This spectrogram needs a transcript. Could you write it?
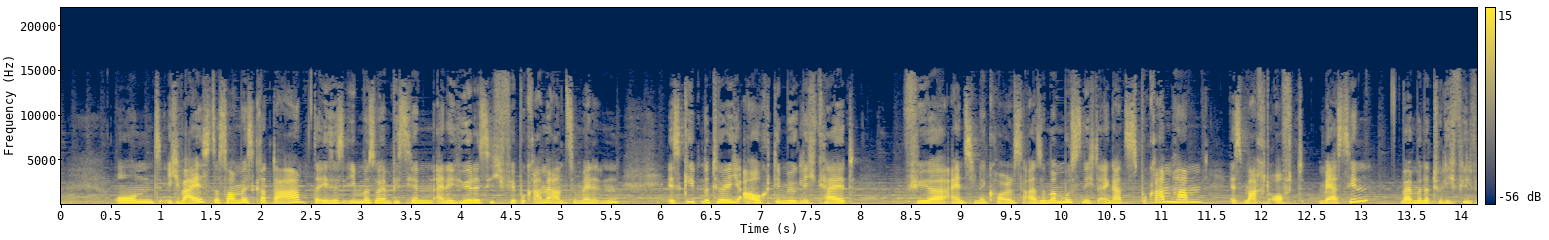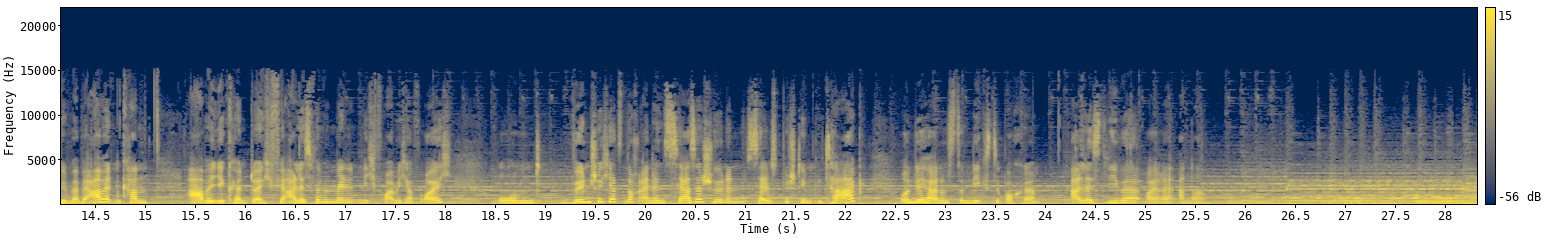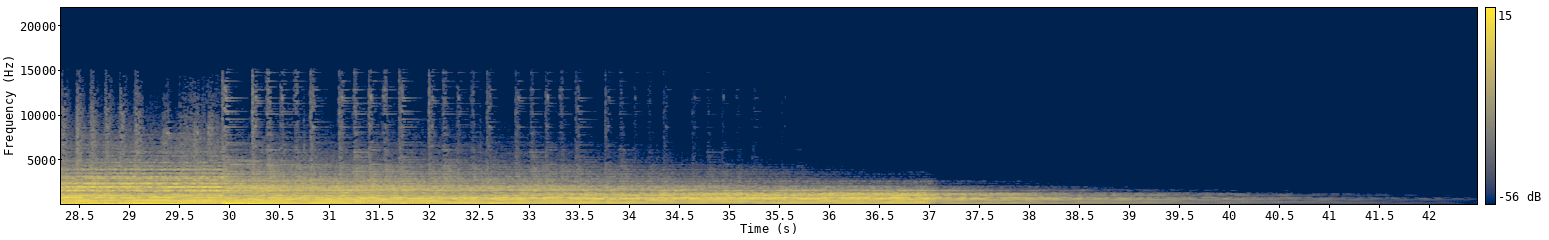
und ich weiß, der Sommer ist gerade da, da ist es immer so ein bisschen eine Hürde, sich für Programme anzumelden. Es gibt natürlich auch die Möglichkeit für einzelne Calls. Also man muss nicht ein ganzes Programm haben. Es macht oft mehr Sinn, weil man natürlich viel, viel mehr bearbeiten kann. Aber ihr könnt euch für alles bei mir melden. Ich freue mich auf euch und wünsche euch jetzt noch einen sehr, sehr schönen, selbstbestimmten Tag. Und wir hören uns dann nächste Woche. Alles Liebe, eure Anna.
